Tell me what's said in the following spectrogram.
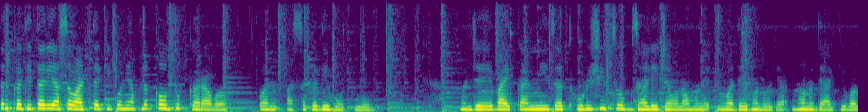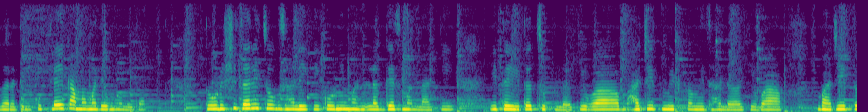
तर कधीतरी असं वाटतं की कोणी आपलं कौतुक करावं पण असं कधी होत नाही. म्हणजे बायकांनी जर थोडीशी चूक झाली जेवणामध्ये मध्ये म्हणू द्या म्हणू द्या किंवा घरातील कुठल्याही कामामध्ये म्हणू द्या थोडीशी जरी चूक झाली की कोणी म्हण लगेच म्हणणार की इथं इथं चुकलं किंवा भाजीत मीठ कमी झालं किंवा भाजीत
